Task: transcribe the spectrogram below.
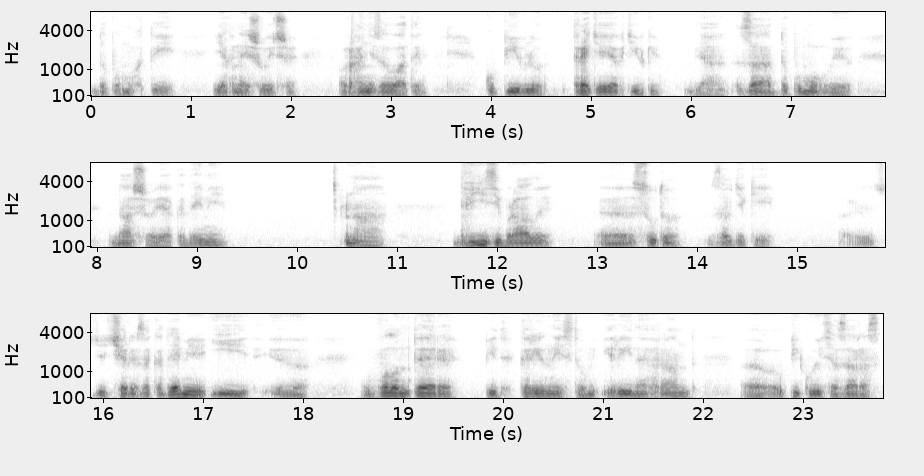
допомогти якнайшвидше організувати купівлю третьої автівки для, за допомогою нашої академії. На дві зібрали е, суто завдяки е, через академію і е, волонтери під керівництвом Ірини Грант опікуються зараз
